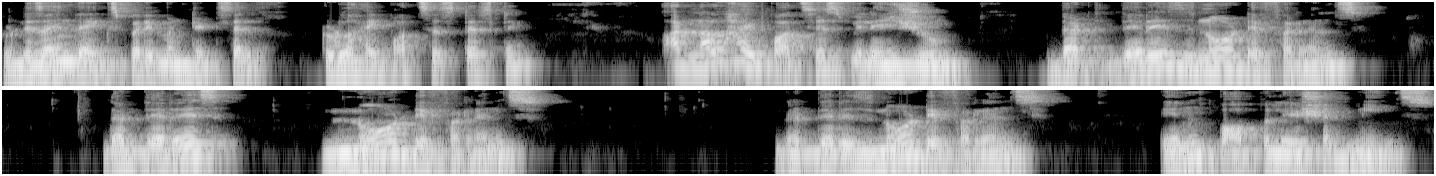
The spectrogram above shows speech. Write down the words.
To design the experiment itself, to do hypothesis testing. Our null hypothesis will assume that there is no difference, that there is no difference, that there is no difference in population means.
